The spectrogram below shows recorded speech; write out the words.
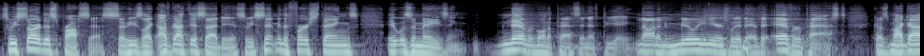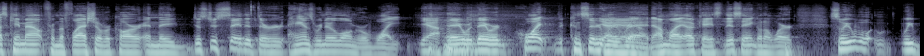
So we started this process. So he's like, "I've got this idea." So he sent me the first things. It was amazing never going to pass NFPA. Not in a million years would it have ever passed. Because my guys came out from the flashover car and they just just say that their hands were no longer white. Yeah, they were they were quite considerably yeah, yeah, red. Yeah. I'm like, okay, so this ain't going to work. So we we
